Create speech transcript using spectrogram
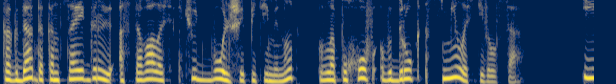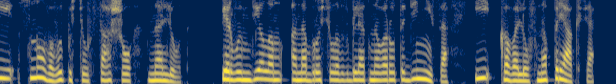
Когда до конца игры оставалось чуть больше пяти минут, Лопухов вдруг смилостивился и снова выпустил Сашу на лед. Первым делом она бросила взгляд на ворота Дениса, и Ковалев напрягся.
